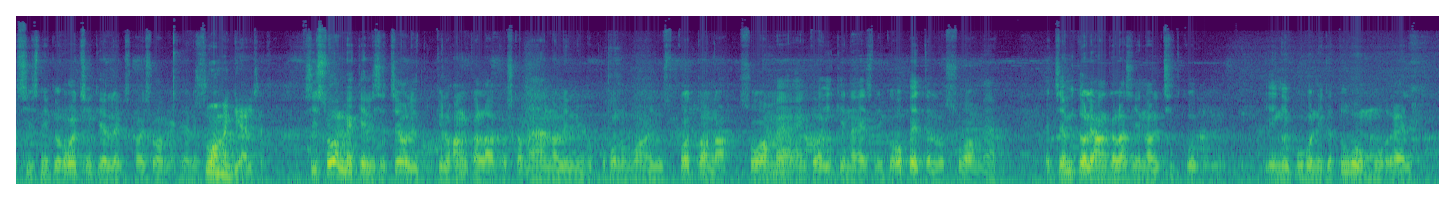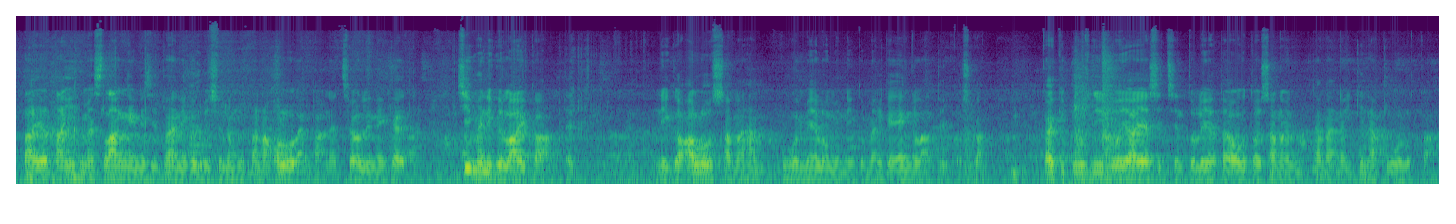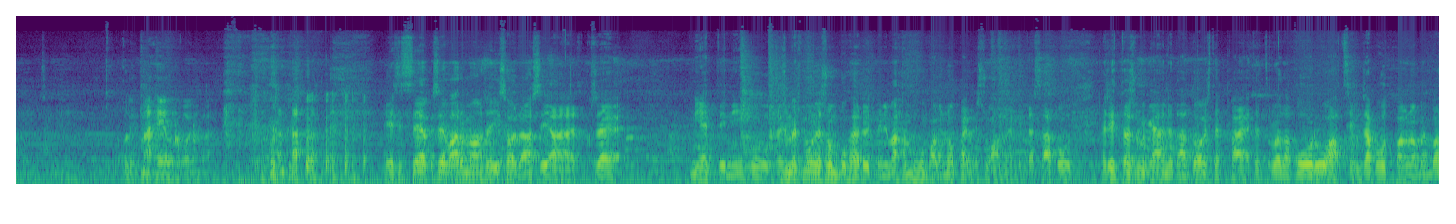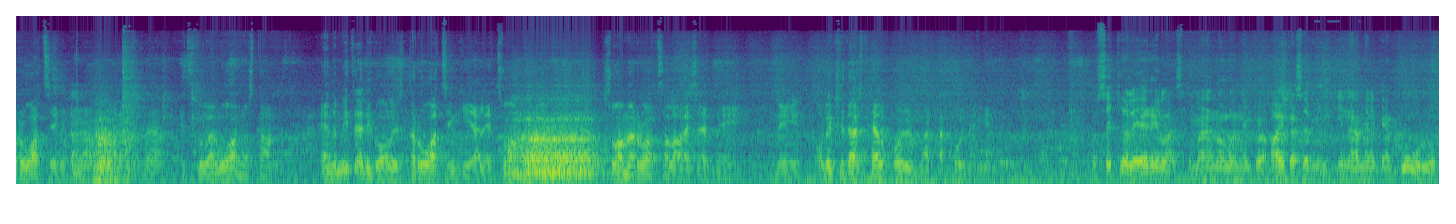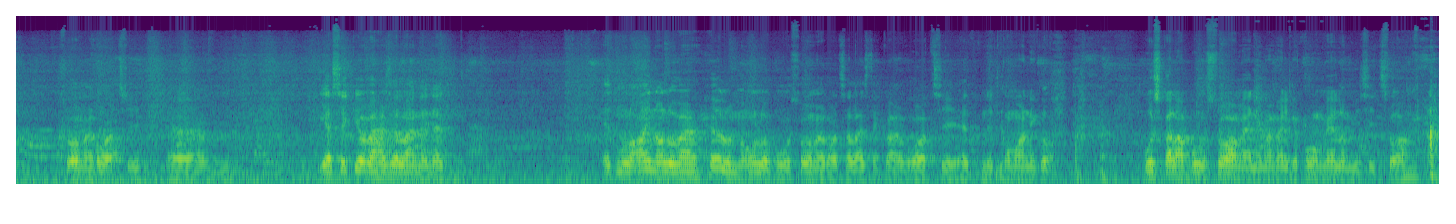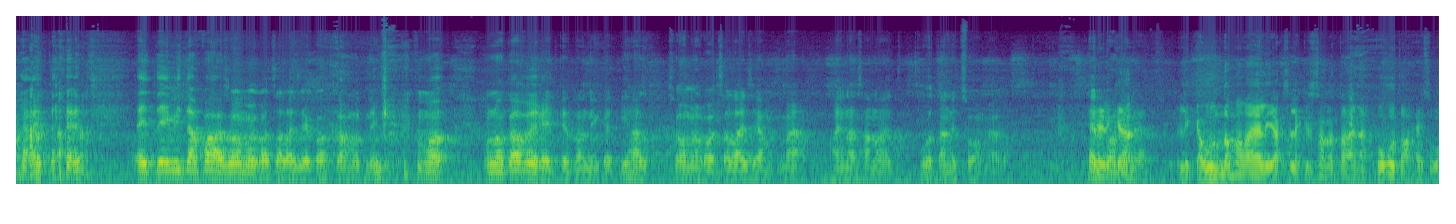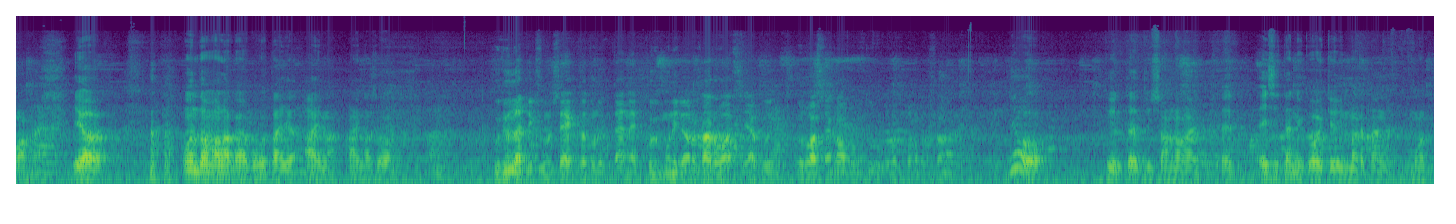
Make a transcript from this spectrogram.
Siis niinku ruotsin kieleksi vai suomen kieleksi? Suomenkieliset. Siis suomenkieliset se oli kyllä hankalaa, koska mähän olin niinku puhunut vaan just kotona suomea, enkä ikinä edes niinku opetellut suomea. Et se mikä oli hankalaa siinä oli, että sit kun jengi puhui niinku Turun murreilla tai jotain ihme slangia, niin sit mä en niinku pysynyt mukana ollenkaan. Et se oli niinku, et, siinä meni kyllä aikaa. Et, niinku alussa mähän puhuin mieluummin niinku melkein englantia, koska kaikki puhuisi niin lujaa ja sitten tuli jotain outoja sanoja, mitä mä en ole ikinä kuullutkaan. Oliko mä helpoin vai? ja siis se, se varmaan on se iso asia, että kun se miettii niin kuin, esimerkiksi mun ja sun puherytmi, niin mähän puhun paljon nopeammin suomea, mitä sä puhut. Ja sitten jos me käännetään toistepäin, että ruvetaan puhua ruotsia, niin sä puhut paljon nopeampaa ruotsia, mitä mm. mä puhun. Että se tulee luonnosta. Entä miten niin oli sitten ruotsin kieli, että suomen, suomen ruotsalaiset, niin, niin oliko sitä sitten helppo ymmärtää kuitenkin? No sekin oli erilaista, kun mä en ollut niin aikaisemmin ikinä melkein kuullut suomen ruotsia. Ja sekin on vähän sellainen, että et mulla on aina ollut vähän hölmö olo puhua suomenruotsalaisten kanssa ruotsia. Et nyt kun mä niinku uskallan puhua suomea, niin mä melkein puhun mieluummin sit suomea. et, et, et, ei mitään pahaa suomenruotsalaisia kohtaan, mutta niinku, mä, mulla on kavereita, jotka on niinku ihan suomenruotsalaisia. Mä aina sanon, että puhutaan nyt suomea vaan. Eli Untamalla Eliaksellekin sä sanot aina, että puhutaan hei suomea. Joo. Untamalla kai puhutaan aina, aina suomea. Mutta yllättikö sinun se, kun sä tulit tänne, että kuinka moni täällä osaa ruotsia ja kuinka, kuinka ruotsia kaupunki Turku loppujen lopuksi on? Joo, kyllä täytyy sanoa, että, että ei sitä niin oikein ymmärtänyt, mutta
